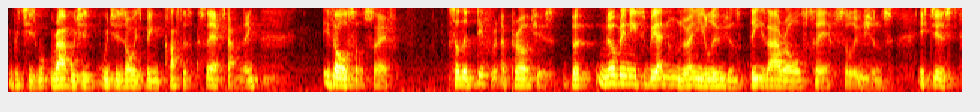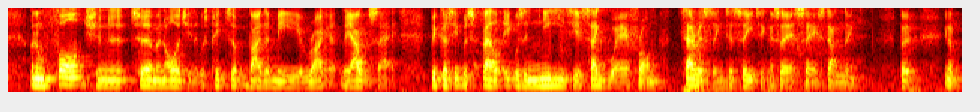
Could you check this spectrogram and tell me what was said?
which is which is which has always been classed as safe standing, mm. is also safe. So the different approaches, but nobody needs to be under any illusions. These are all safe solutions. It's just an unfortunate terminology that was picked up by the media right at the outset because it was felt it was an easier segue from terracing to seating to say safe standing. But you know,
